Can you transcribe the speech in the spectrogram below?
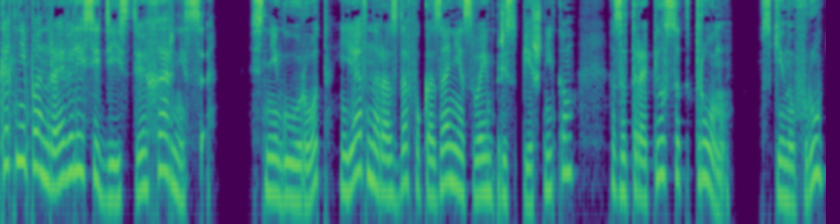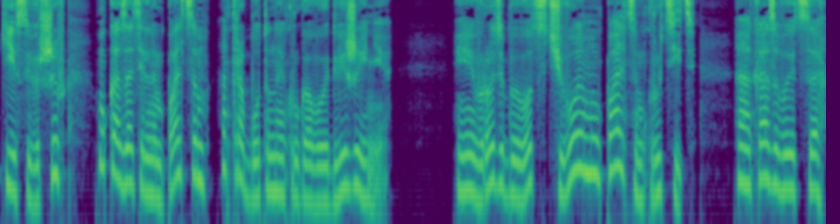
Как не понравились и действия Харниса. Снегоурод, явно раздав указания своим приспешникам, заторопился к трону, вскинув руки и совершив указательным пальцем отработанное круговое движение. И вроде бы вот с чего ему пальцем крутить, а оказывается,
